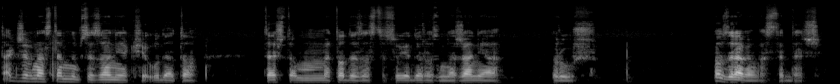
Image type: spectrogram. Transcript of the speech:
Także w następnym sezonie, jak się uda, to też tą metodę zastosuję do rozmnażania róż. Pozdrawiam Was serdecznie.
